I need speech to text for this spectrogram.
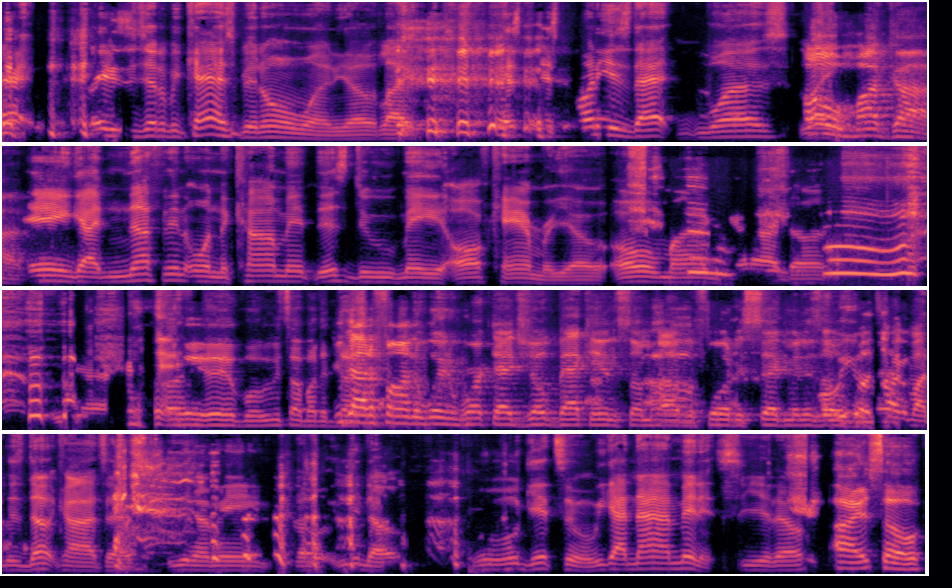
Cat- ladies and gentlemen, Cash been on one, yo. Like as, as funny as that was, like, oh my god. they ain't got nothing on the comment this dude made off camera, yo. Oh my god, dog. oh yeah, boy, we were talking about the. You got to find a way to work that joke back in somehow Oh. before this segment is Well, over. we gonna talk about this dunk contest. You know what I mean? So, you know, we'll, we'll get to it. We got nine minutes. You know, All right, so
